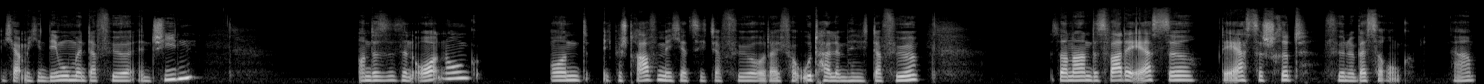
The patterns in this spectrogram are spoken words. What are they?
ich habe mich in dem Moment dafür entschieden und das ist in Ordnung und ich bestrafe mich jetzt nicht dafür oder ich verurteile mich nicht dafür, sondern das war der erste, der erste Schritt für eine Besserung. Ja.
